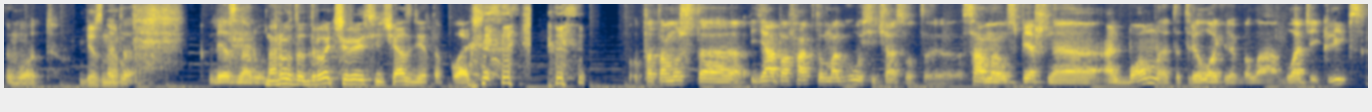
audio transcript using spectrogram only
Мгм. Вот. Без Это Наруто. без Наруто. Наруто дрочеры сейчас где-то плачут. Потому что я по факту могу сейчас вот э, самый успешный альбом, это трилогия была Bloody Eclipse.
